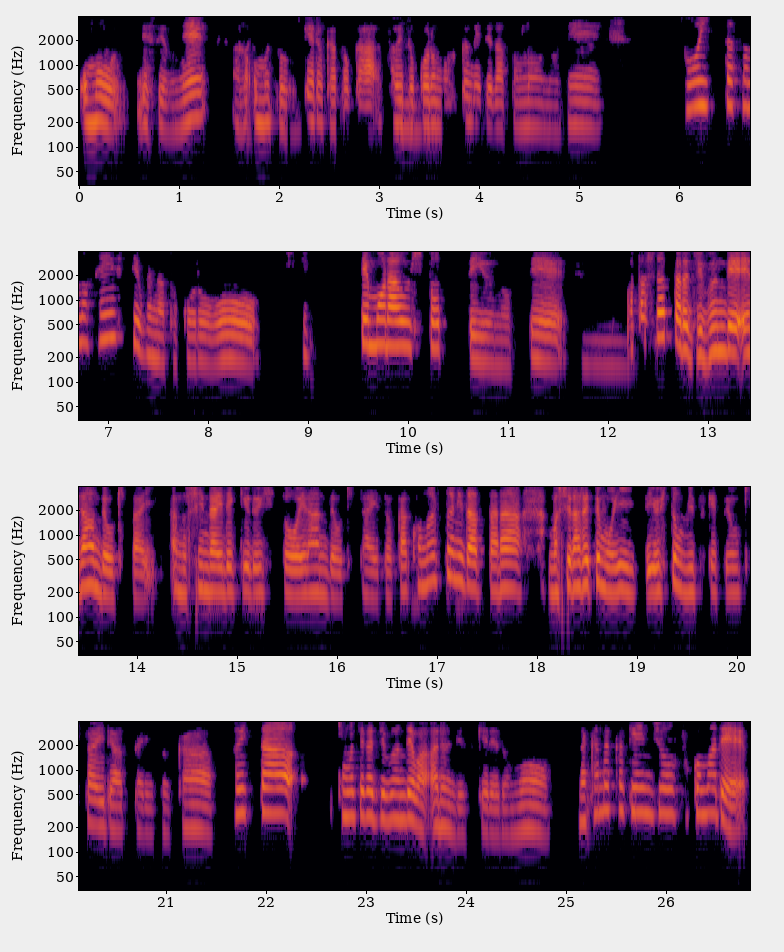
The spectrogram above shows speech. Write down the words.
思うんですよね。あの、おむつをつけるかとか、そういうところも含めてだと思うので、そういったそのセンシティブなところを知ってもらう人っていうのって、私だったら自分で選んでおきたい。あの、信頼できる人を選んでおきたいとか、この人にだったら、まあ、知られてもいいっていう人を見つけておきたいであったりとか、そういった気持ちが自分ではあるんですけれども、なかなか現状そこまで、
